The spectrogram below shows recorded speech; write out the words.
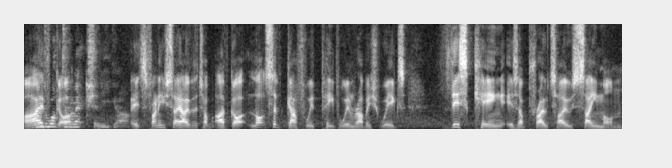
I I've wonder what got. direction he got. It's funny you say over the top. I've got lots of guff with people in rubbish wigs. This king is a proto Samon.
